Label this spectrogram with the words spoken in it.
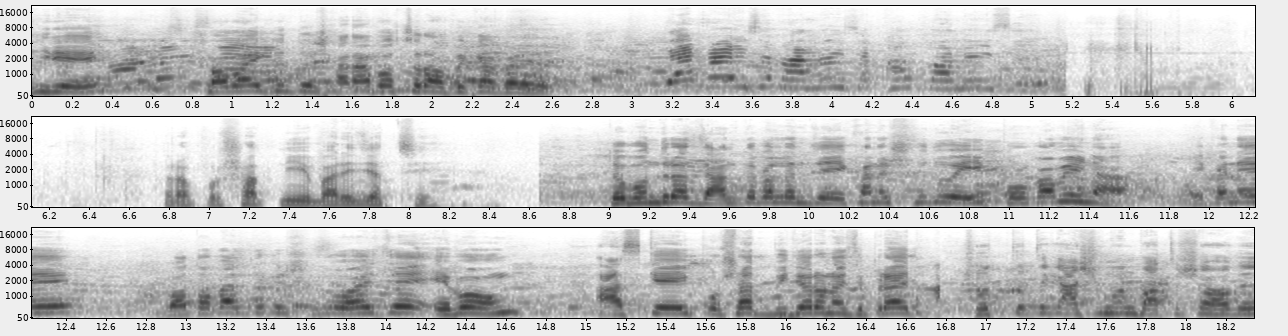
ঘিরে সবাই কিন্তু সারা বছর অপেক্ষা করে। ওরা প্রসাদ নিয়ে বাড়ি যাচ্ছে। তো বন্ধুরা জানতে পারলেন যে এখানে শুধু এই প্রোগ্রামেই না এখানে গতকাল থেকে শুরু হয়েছে এবং আজকে এই প্রসাদ বিতরণ হয়েছে। প্রায় সত্তর থেকে আশি মন বাতাসা হবে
